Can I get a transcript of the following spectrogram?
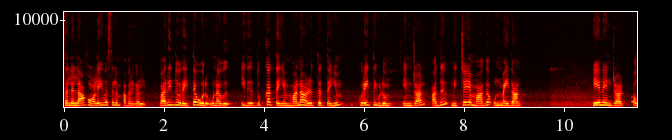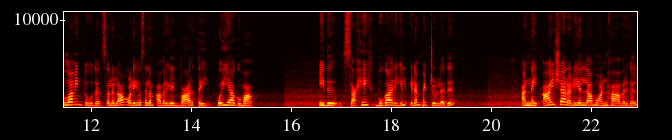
சல்லல்லாஹ் ஒலைவசலம் அவர்கள் பரிந்துரைத்த ஒரு உணவு. இது துக்கத்தையும் மன அழுத்தத்தையும் குறைத்துவிடும் என்றால் அது நிச்சயமாக உண்மைதான். ஏனென்றால் அல்லாவின் தூதர் ஸல்லல்லாஹு ஒலைவசலம் அவர்களின் வார்த்தை பொய்யாகுமா? இது சஹீஹ் புகாரியில் இடம்பெற்றுள்ளது. அன்னை ஆயிஷா ரலியல்லாஹு அன்ஹா அவர்கள்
